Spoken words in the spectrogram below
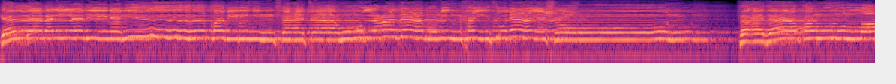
كذب الذين من قبلهم فأتاهم العذاب من حيث لا يشعرون. فأذاقهم الله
